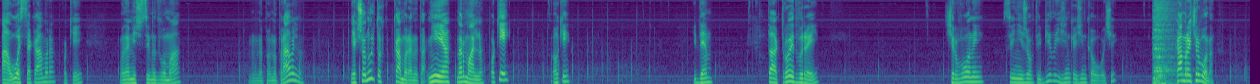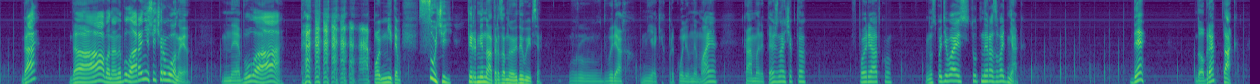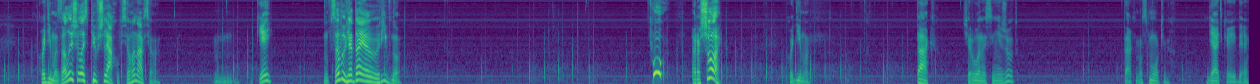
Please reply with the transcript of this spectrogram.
А, ось ця камера. Окей. Вона між цими двома. Напевно, правильно? Якщо нуль, то камера не та. Ні, нормально. Окей. Окей. Ідем. Так, троє дверей. Червоний, синій, жовтий, білий, жінка, жінка, очі. Камера червона. Да? Да, вона не була раніше червоною. Не була. Помітив. Сучий термінатор за мною дивився. В, в дверях ніяких приколів немає. Камери теж начебто в порядку. Ну, сподіваюсь, тут не розводняк. Де? Добре, так. Ходімо, залишилось півшляху, всього-навсього. Окей. Ну, все виглядає рівно. Хорошо. Ходімо. Так. Червоний, синій, жовтий. Так, ну смокінг. Дядька йде.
